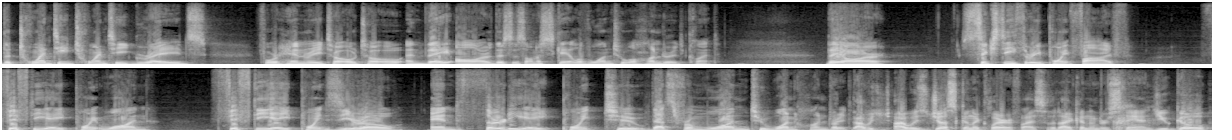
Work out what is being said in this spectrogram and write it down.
the 2020 grades for Henry To'o And they are, this is on a scale of 1 to 100, Clint. They are 63.5, 58.1, 58.0, and 38.2. That's from 1 to 100. I was I was just gonna clarify so that I can understand. You go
